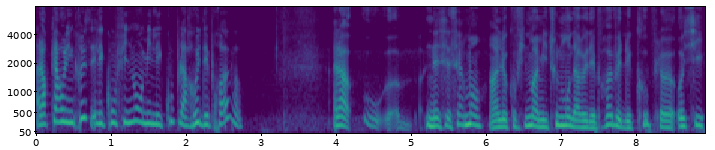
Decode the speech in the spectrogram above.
Alors, Caroline Cruz, les confinements ont mis les couples à rude épreuve. Alors, euh, nécessairement, hein, le confinement a mis tout le monde à rude épreuve et les couples euh, aussi.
